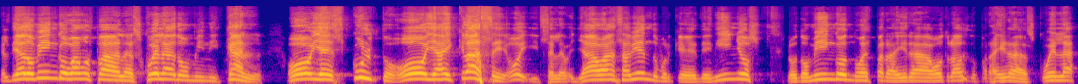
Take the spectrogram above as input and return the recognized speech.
el día domingo vamos para la escuela dominical. Hoy es culto, hoy hay clase, hoy se ya van sabiendo porque de niños los domingos no es para ir a otro lado, sino para ir a la escuela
